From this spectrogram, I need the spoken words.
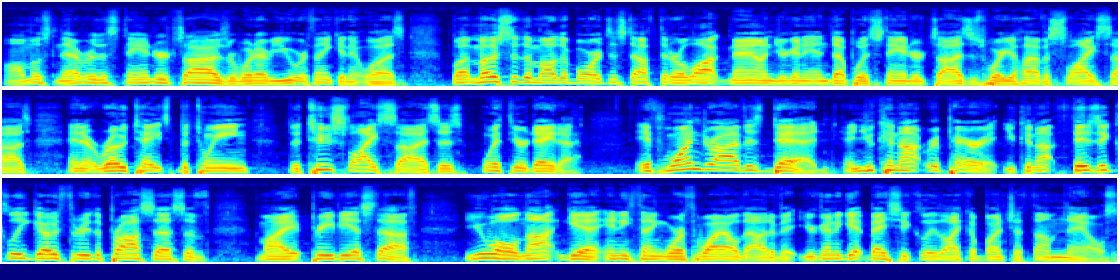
almost never the standard size or whatever you were thinking it was. But most of the motherboards and stuff that are locked down, you're going to end up with standard sizes where you'll have a slice size, and it rotates between the two slice sizes with your data. If one drive is dead and you cannot repair it, you cannot physically go through the process of my previous stuff you will not get anything worthwhile out of it. You're going to get basically like a bunch of thumbnails.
